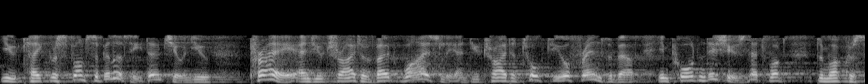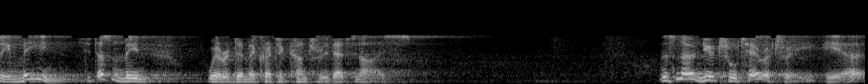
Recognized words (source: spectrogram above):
You take responsibility, don't you? And you pray and you try to vote wisely and you try to talk to your friends about important issues. That's what democracy means. It doesn't mean we're a democratic country, that's nice. There's no neutral territory here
